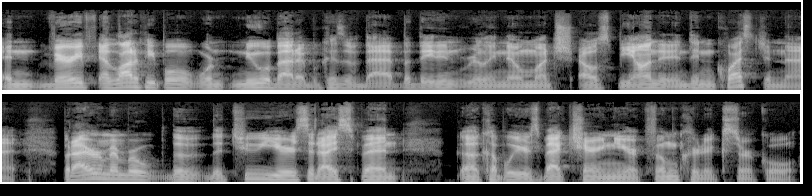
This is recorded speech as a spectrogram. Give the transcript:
and very a lot of people were knew about it because of that but they didn't really know much else beyond it and didn't question that. But i remember the the two years that i spent a couple years back chairing New York Film Critics Circle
